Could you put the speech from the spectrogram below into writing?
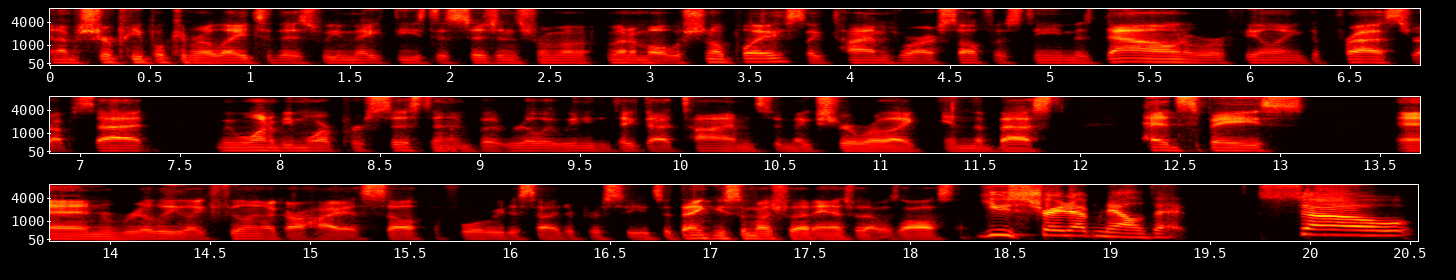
and I'm sure people can relate to this, we make these decisions from, a, from an emotional place, like times where our self-esteem is down or we're feeling depressed or upset. We want to be more persistent, but really we need to take that time to make sure we're like in the best headspace and really like feeling like our highest self before we decide to proceed. So thank you so much for that answer. That was awesome. You straight up nailed it. So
